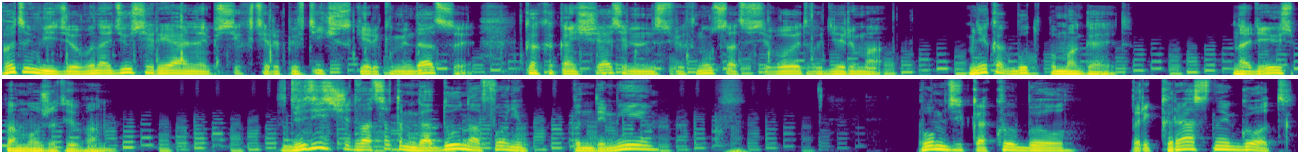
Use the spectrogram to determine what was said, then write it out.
В этом видео вы найдете реальные психотерапевтические рекомендации, как окончательно не свихнуться от всего этого дерьма. Мне как будто помогает. Надеюсь, поможет и вам. В 2020 году на фоне пандемии... Помните, какой был прекрасный год?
